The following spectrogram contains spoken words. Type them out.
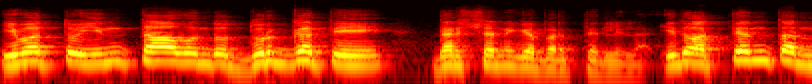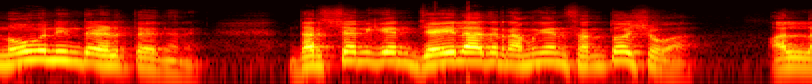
ಇವತ್ತು ಇಂಥ ಒಂದು ದುರ್ಗತಿ ದರ್ಶನ್ಗೆ ಬರ್ತಿರಲಿಲ್ಲ. ಇದು ಅತ್ಯಂತ ನೋವಿನಿಂದ ಹೇಳ್ತಾ ಇದ್ದೇನೆ. ದರ್ಶನ್ಗೇನು ಜೈಲಾದರೆ ನಮಗೇನು ಸಂತೋಷವ? ಅಲ್ಲ.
